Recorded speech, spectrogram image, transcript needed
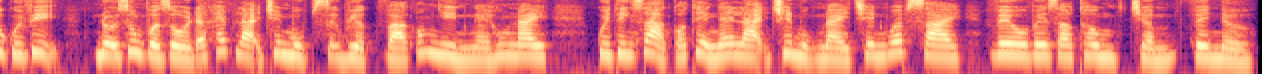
Thưa quý vị, nội dung vừa rồi đã khép lại chuyên mục Sự việc và góc nhìn ngày hôm nay. Quý thính giả có thể nghe lại chuyên mục này trên website vovgiao thông.vn.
